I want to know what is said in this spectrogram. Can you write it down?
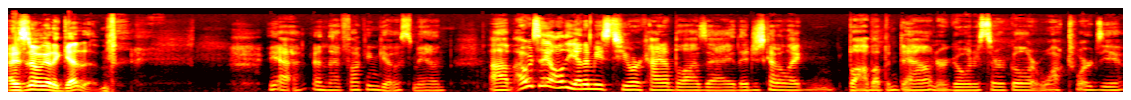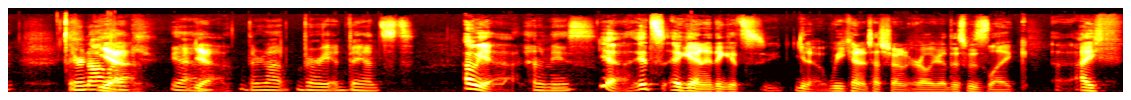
I just know I gotta get him. Yeah, and that fucking ghost, man. Um, I would say all the enemies too are kind of blasé. They just kind of like bob up and down or go in a circle or walk towards you. They're not Yeah. like yeah, Yeah. They're not very advanced Oh yeah, enemies. Yeah, it's again. I think it's you know we kind of touched on it earlier. This was like I. f-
